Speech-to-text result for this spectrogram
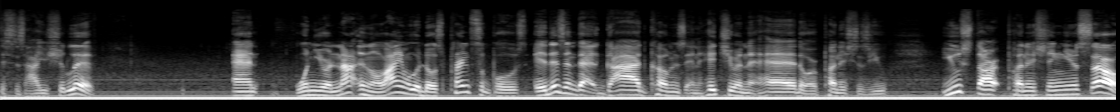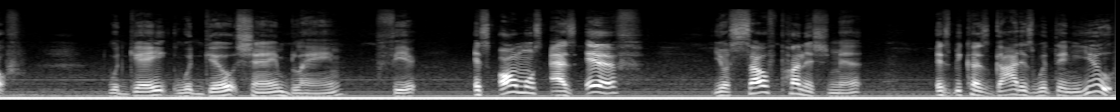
this is how you should live. And when you're not in alignment with those principles, it isn't that God comes and hits you in the head or punishes you. You start punishing yourself with with guilt, shame, blame, fear. It's almost as if your self-punishment is because God is within you.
